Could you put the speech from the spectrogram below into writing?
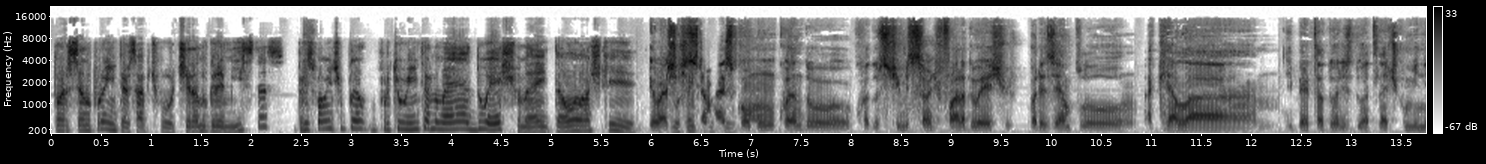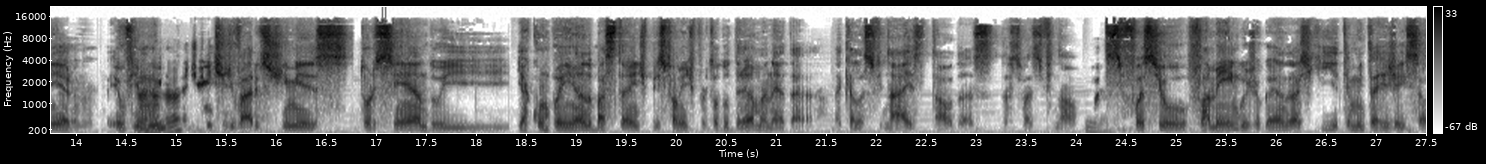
torcendo pro Inter, sabe? Tipo, tirando gremistas, principalmente porque o Inter não é do eixo, né? Então eu acho que. Eu acho que isso é mais comum quando, quando os times são de fora do eixo. Por exemplo, aquela. Libertadores do Atlético Mineiro. Né? Eu vi uhum. muita gente de vários times torcendo e, e, acompanhando bastante, principalmente por todo o drama, né, da, daquelas finais e tal, das, das fases final. Uhum. Se fosse o Flamengo jogando, acho que ia ter muita rejeição.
